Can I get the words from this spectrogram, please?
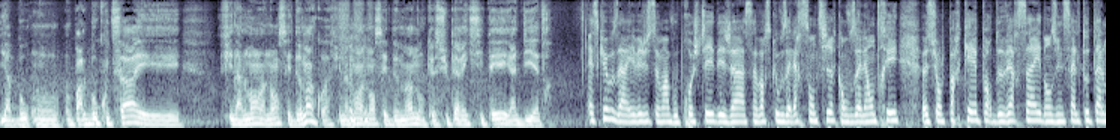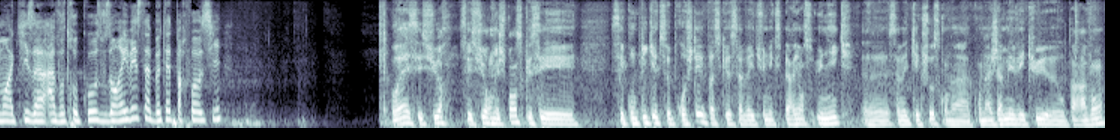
y a beau, on, on parle beaucoup de ça et finalement un an c'est demain quoi. Finalement un an c'est demain, donc euh, super excité et hâte d'y être. Est-ce que vous arrivez justement à vous projeter déjà, à savoir ce que vous allez ressentir quand vous allez entrer euh, sur le parquet, porte de Versailles, dans une salle totalement acquise à, à votre cause? Vous en rêvez ça peut-être parfois aussi? Ouais, c'est sûr, c'est sûr, mais je pense que c'est c'est compliqué de se projeter parce que ça va être une expérience unique, euh, ça va être quelque chose qu'on a qu'on n'a jamais vécu euh, auparavant,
